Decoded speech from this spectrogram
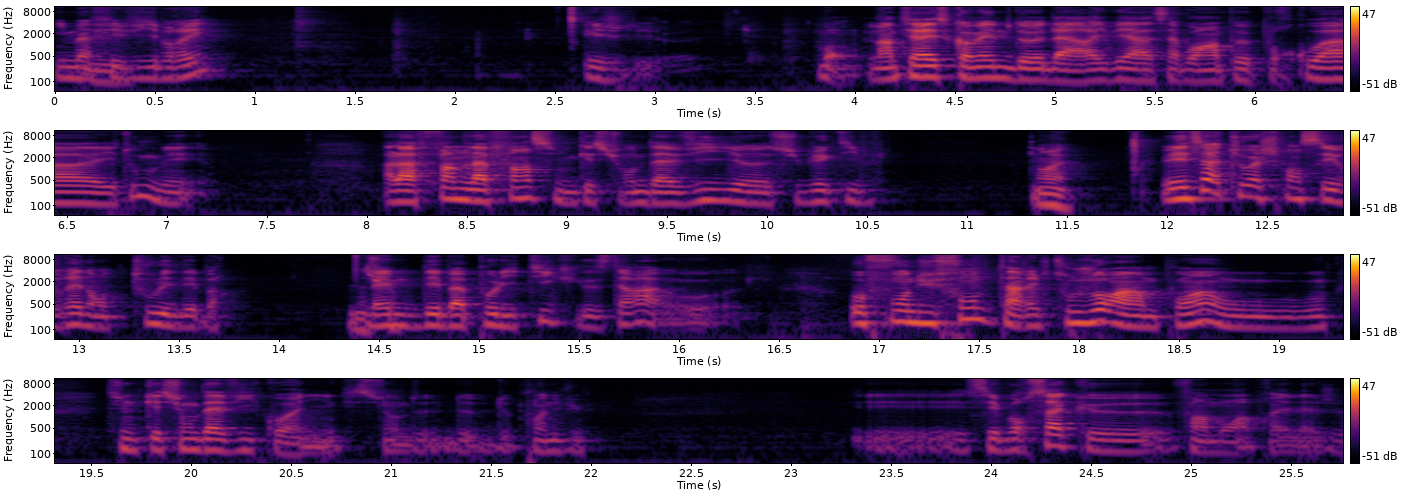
il m'a Mm. fait vibrer. Et je- bon, l'intérêt c'est quand même d'arriver à savoir un peu pourquoi et tout, mais à la fin de la fin, c'est une question d'avis euh, subjectif. Ouais, Mais ça, tu vois, je pense c'est vrai dans tous les débats. bien sûr. Même débat politique, etc. Au, au fond du fond, tu arrives toujours à un point où c'est une question d'avis, quoi, une question de, de- de point de vue. Et c'est pour ça que. Enfin bon, après, là, je,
